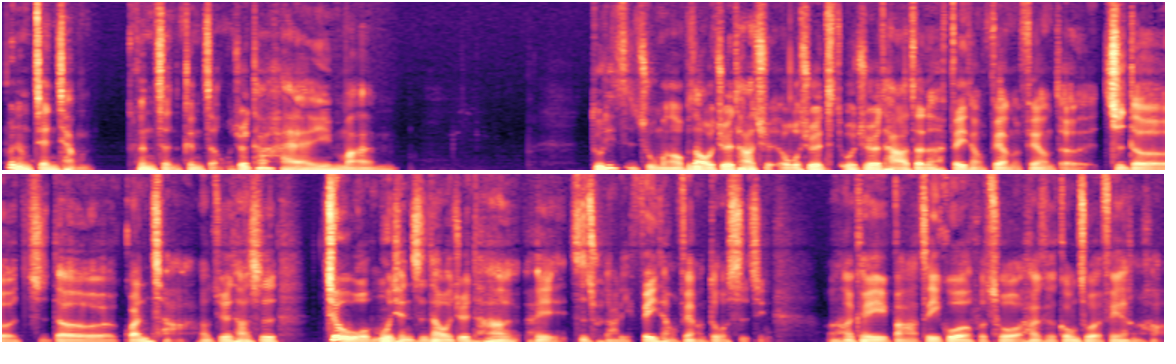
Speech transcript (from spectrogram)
不能坚强，更正更正。我觉得她还蛮独立自主嘛。我不知道，我觉得她确，我觉得我觉得她真的非常非常的非常的值得值得观察。我觉得她是，就我目前知道，我觉得她可以自主打理非常非常多的事情。啊，他可以把自己过得不错，他的工作也非常好，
